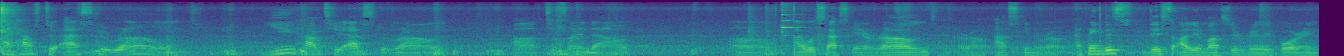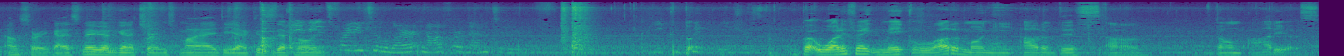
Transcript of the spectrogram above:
I have to ask around. You have to ask around uh, to find out. Um, I was asking around, around, asking around. I think this this audio must be really boring. I'm sorry, guys. Maybe I'm gonna change my idea because Maybe definitely. it's for you to learn, not for them to be completely interested. But what if I make a lot of money out of this um, dumb audios?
